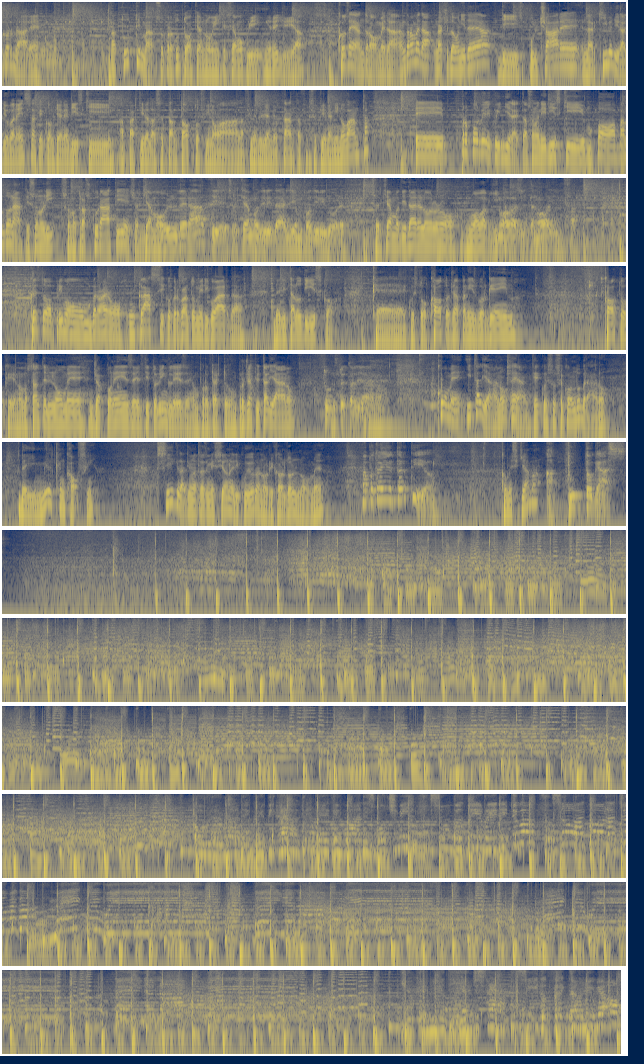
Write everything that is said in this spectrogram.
ricordare a tutti, ma soprattutto anche a noi che siamo qui in regia, Cos'è Andromeda? Andromeda nasce da un'idea di spulciare l'archivio di Radio Vanessa che contiene dischi a partire dal 78 fino alla fine degli anni 80, forse primi anni 90 e proporveli qui in diretta. Sono dei dischi un po' abbandonati, sono lì, sono trascurati e cerchiamo Polverati e cerchiamo di ridargli un po' di vigore. cerchiamo di dare loro nuova vita. Nuova vita, nuova linfa. Questo primo un brano, un classico per quanto mi riguarda dell'Italo Disco, che è questo Koto Japanese War Game. Koto che nonostante il nome giapponese e il titolo inglese è un progetto, un progetto italiano, Tutto italiano. come italiano è anche questo secondo brano dei Milk and Coffee, sigla di una trasmissione di cui ora non ricordo il nome. Ma potrei aiutarti io? Come si chiama? A tutto gas. You the edge of. See the flag down near your home.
